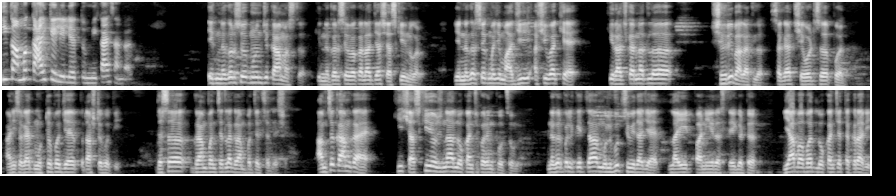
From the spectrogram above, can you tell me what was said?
ती कामं काय केलेली आहेत तुम्ही? काय सांगाल? एक नगरसेवक म्हणून जे काम असतं की नगरसेवकाला ज्या शासकीय नगर जे नगरसेवक म्हणजे माझी अशी व्याख्या आहे की राजकारणातलं शहरी भागातलं सगळ्यात शेवटचं पद आणि सगळ्यात मोठं पद जे आहे राष्ट्रपती जसं ग्रामपंचायतला ग्रामपंचायत सदस्य. आमचं काम काय आहे? की शासकीय योजना लोकांच्यापर्यंत पोहोचवणं. नगरपालिकेच्या मूलभूत सुविधा ज्या आहेत लाइट पाणी रस्ते गटर याबाबत लोकांच्या तक्रारी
